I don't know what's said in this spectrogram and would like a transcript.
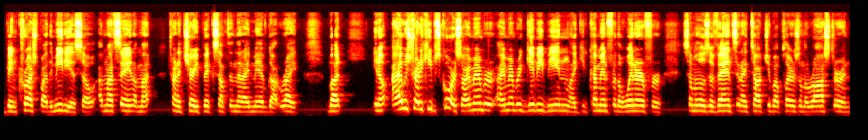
been crushed by the media. So I'm not saying I'm not trying to cherry pick something that I may have got right, but you know, I always try to keep score. So I remember, I remember Gibby being like, you'd come in for the winner for some of those events, and I talked to you about players on the roster, and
